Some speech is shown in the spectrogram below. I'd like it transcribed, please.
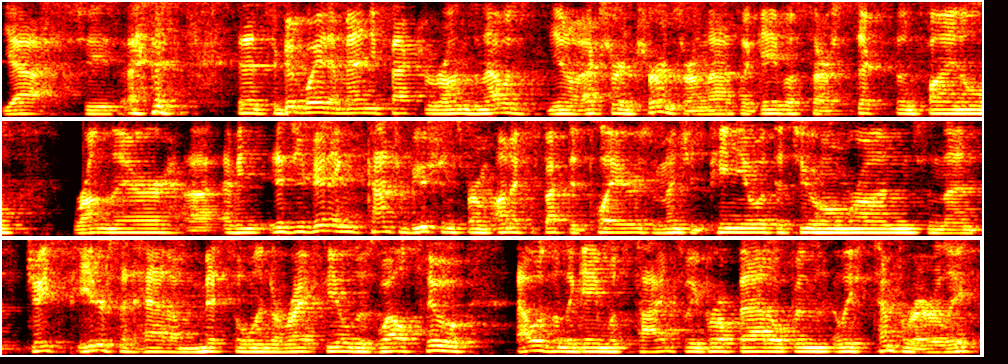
Yeah, jeez. it's a good way to manufacture runs, and that was, you know, extra insurance run. That's what gave us our sixth and final run there. Uh, I mean, is you're getting contributions from unexpected players. We mentioned Piña with the two home runs, and then Jace Peterson had a missile into right field as well too. That was when the game was tied, so he broke that open at least temporarily.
